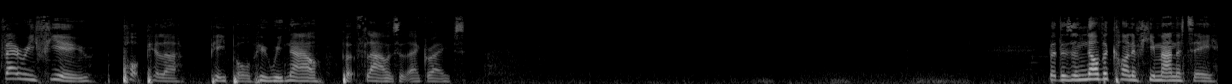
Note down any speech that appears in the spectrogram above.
Very few popular people who we now put flowers at their graves. But there's another kind of humanity,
